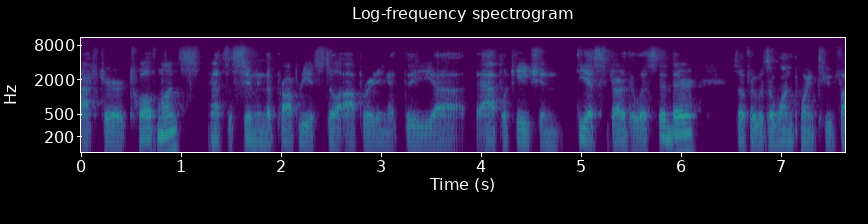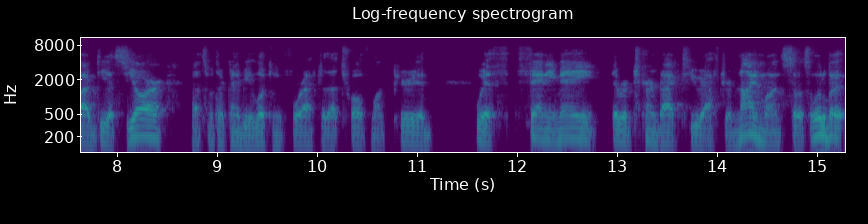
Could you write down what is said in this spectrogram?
after 12 months. That's assuming the property is still operating at the, uh, the application DSCR they listed there. So if it was a 1.25 DSCR, that's what they're going to be looking for after that 12 month period. With Fannie Mae, they return back to you after nine months. So it's a little bit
